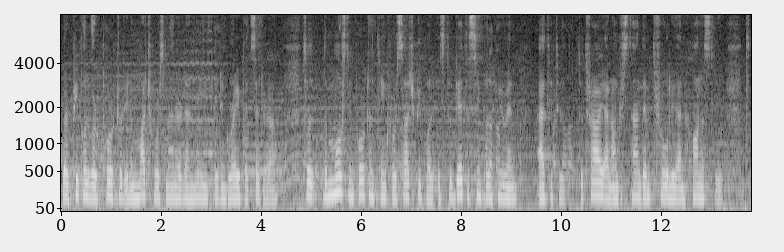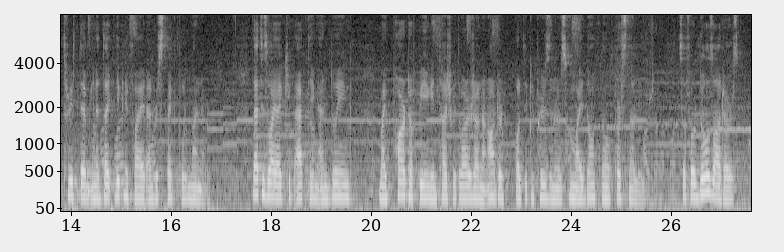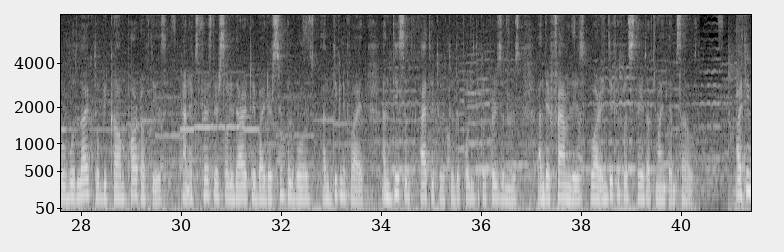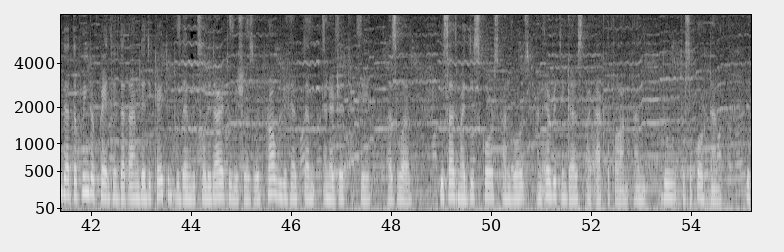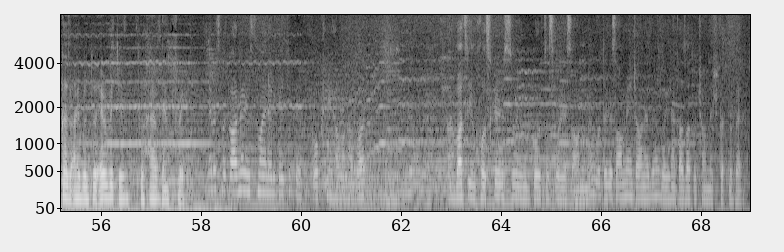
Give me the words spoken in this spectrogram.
where people were tortured in a much worse manner than me, including rape, etc. So, the most important thing for such people is to get a simple human attitude, to try and understand them truly and honestly, to treat them in a dignified and respectful manner. That is why I keep acting and doing my part of being in touch with Varujan and other political prisoners whom I don't know personally. So for those others who would like to become part of this can express their solidarity by their simple words and dignified and decent attitude to the political prisoners and their families who are in difficult state of mind themselves. I think that the finger paintings that I am dedicating to them with solidarity wishes will probably help them energetically as well besides my discourse and words and everything else I act upon and do to support them because I will do everything to have them free. Ես նկարներ ինձ է էներգետիկ է կօգնի հավանաբար բացի իմ խոսքերս ու իմ գործս որ ես անում եմ, որտեղ ես ամեն ինչ անելու եմ, որ իրանք ազատության մեջ գտնվեն։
